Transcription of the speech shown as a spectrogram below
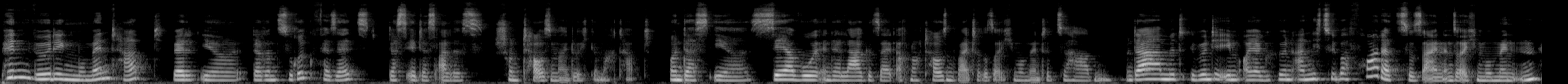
pinwürdigen Moment habt, werdet ihr darin zurückversetzt, dass ihr das alles schon tausendmal durch durchgemacht habt. Und dass ihr sehr wohl in der Lage seid, auch noch tausend weitere solche Momente zu haben. Und damit gewöhnt ihr eben euer Gehirn an, nicht zu überfordert zu sein in solchen Momenten,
